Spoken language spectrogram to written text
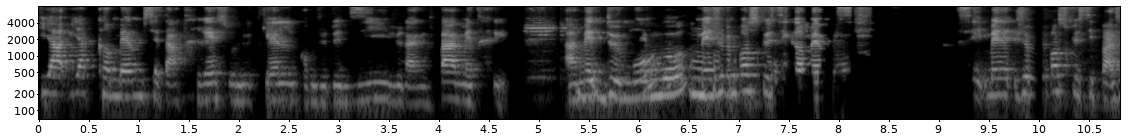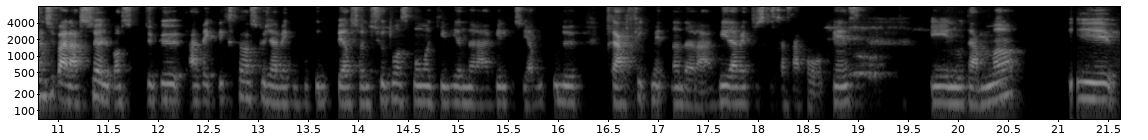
il y a, il y a quand même cet attrait sur lequel, comme je te dis, je n'arrive pas à mettre, à mettre deux mots, mais je pense que c'est quand même mais je pense que c'est pas, je ne suis pas la seule parce que avec l'expérience que j'ai avec beaucoup de personnes, surtout en ce moment qui viennent dans la ville, il y a beaucoup de trafic maintenant dans la ville avec tout ce qui se passe à Port-au-Prince et notamment. Et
